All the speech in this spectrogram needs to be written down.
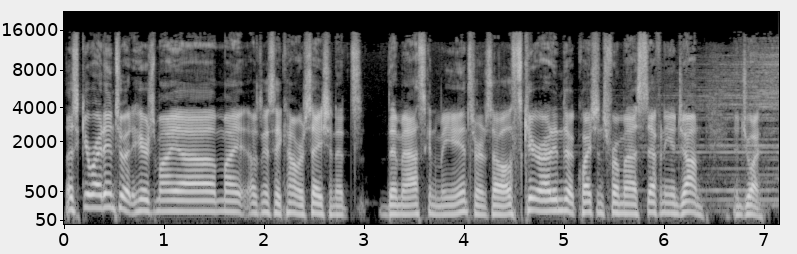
let's get right into it. Here's my uh, my I was going to say conversation. It's them asking me answering. So let's get right into it. Questions from uh, Stephanie and John. Enjoy.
